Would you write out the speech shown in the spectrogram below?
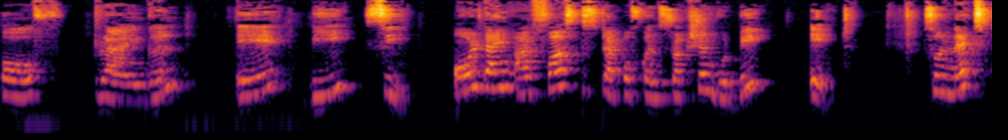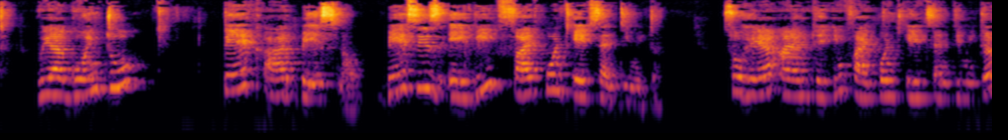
of triangle ABC. All time our first step of construction would be 8. So next we are going to take our base now. Base is AB 5.8 centimeter. So here I am taking 5.8 centimeter.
